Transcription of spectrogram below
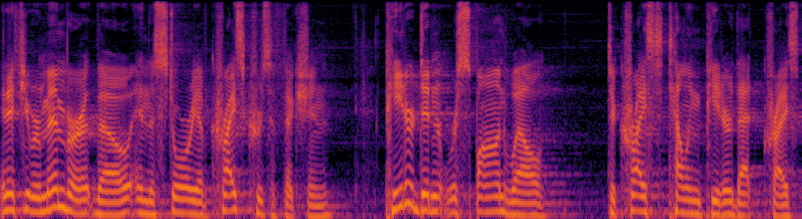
And if you remember, though, in the story of Christ's crucifixion, Peter didn't respond well to Christ telling Peter that Christ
